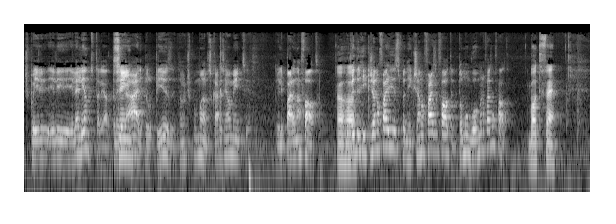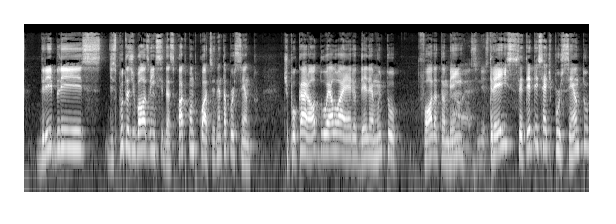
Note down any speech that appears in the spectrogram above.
Tipo, ele, ele, ele é lento, tá ligado? Pela Sim. idade, pelo peso. Então, tipo, mano, os caras realmente. Ele para na falta. Aham. O Pedro Henrique já não faz isso. O Pedro Henrique já não faz a falta. Ele toma um gol, mas não faz a falta. Bota fé. Dribles. Disputas de bolas vencidas, 4.4, 70%. Tipo, cara, ó, o duelo aéreo dele é muito foda também. Não, é sinistro. 3, 77%.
